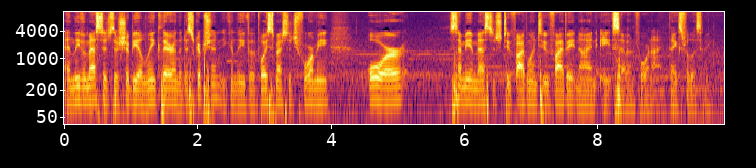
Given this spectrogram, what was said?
and leave a message. There should be a link there in the description. You can leave a voice message for me or send me a message to 512 589 8749. Thanks for listening.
